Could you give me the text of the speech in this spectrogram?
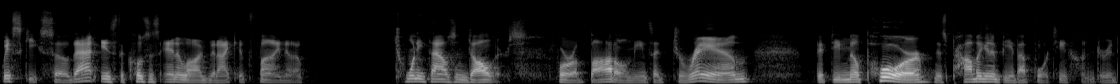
whiskey. So that is the closest analog that I can find. Uh, $20,000 for a bottle means a dram, 50 mil pour, is probably going to be about $1,400.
